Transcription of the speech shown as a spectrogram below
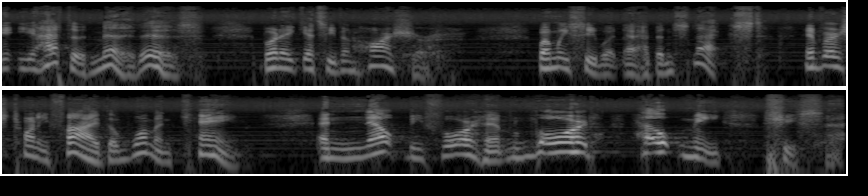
it? You have to admit it is. But it gets even harsher when we see what happens next. In verse 25, the woman came and knelt before him. Lord, help me, she said.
